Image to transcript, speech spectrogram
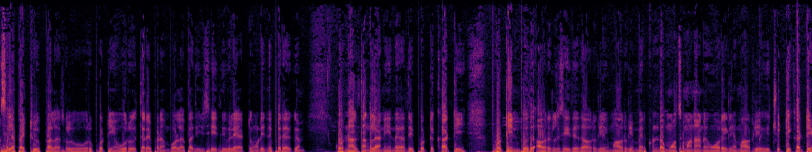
சில பயிற்றுவிப்பாளர்கள் ஒவ்வொரு போட்டியும் ஒரு திரைப்படம் போல பதிவு செய்து விளையாட்டு முடிந்த பிறகு ஒரு நாள் தங்கள் அணியினர் அதை போட்டு காட்டி போட்டியின் போது அவர்கள் செய்தது அவர்களையும் அவர்கள் மேற்கொண்ட மோசமான அணுகுமுறைகளையும் அவர்களுக்கு சுட்டி காட்டி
